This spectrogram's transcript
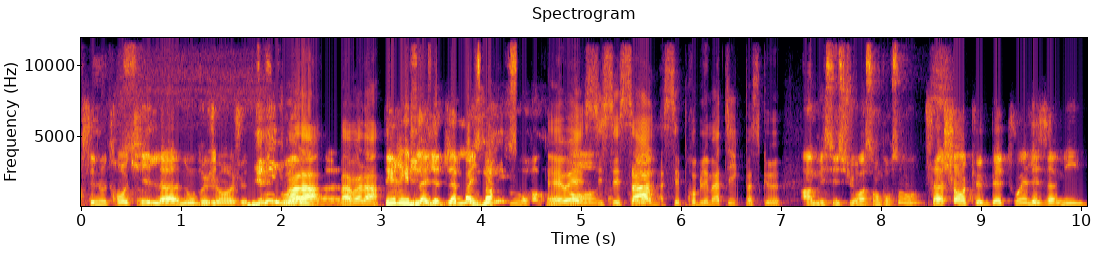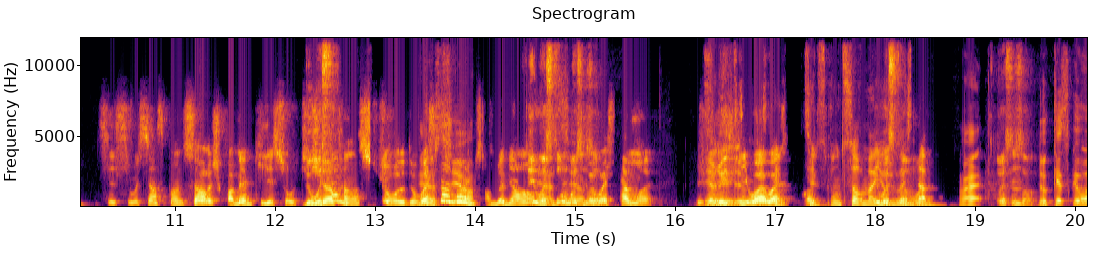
C'est nous tranquille là, nous on veut Mais- jouer à un jeu de Dérive, football, voilà, euh, bah voilà. Terrible là, il y a de la maille partout. par contre. Eh ouais, comprends, si c'est ça, c'est problématique parce que Ah, mais c'est sûr à 100%. hein. Sachant que Betway, les amis, c'est aussi un sponsor et je crois même qu'il est sur le t-shirt, sur euh, de West Ham, sûr. ouais, il me semble bien. Oui, West Ham, Ouais. West Ham, ouais. Je vérifie, ouais, ouais. C'est- le sponsor maillot de West Ham, ouais. Ouais, c'est ça. Donc qu'est-ce que vous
